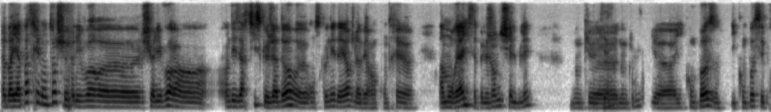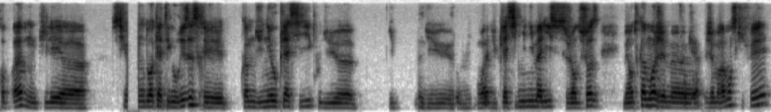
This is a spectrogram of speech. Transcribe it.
Ah bah, il y a pas très longtemps, je suis allé voir, euh, je suis allé voir un, un des artistes que j'adore. Euh, on se connaît d'ailleurs, je l'avais rencontré euh, à Montréal. Il s'appelle Jean-Michel Blais. Donc, okay. donc lui, il compose, il compose ses propres œuvres. Donc, il est, si on doit catégoriser, ce serait comme du néoclassique ou du, du du, ouais, du classique minimaliste, ce genre de choses. Mais en tout cas, moi, j'aime j'aime vraiment ce qu'il fait.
